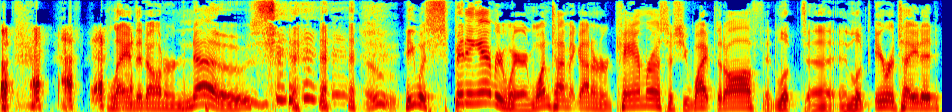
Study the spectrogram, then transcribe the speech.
landed on her nose. he was spitting everywhere, and one time it got on her camera, so she wiped it off. It looked uh, and looked irritated.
